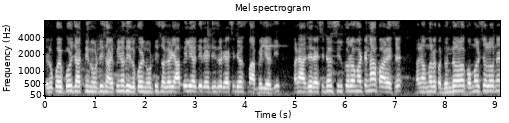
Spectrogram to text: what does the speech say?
એ લોકોએ કોઈ જાતની નોટિસ આપી નથી. એ લોકોએ નોટિસ આગળ આપેલી હતી રેસિડન્સમાં આપેલી હતી. અને આજે રેસિડન્સ સીલ કરવા માટે ના પાડે છે. અને અમારા ધંધાવાળા કોમર્શિયલોને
